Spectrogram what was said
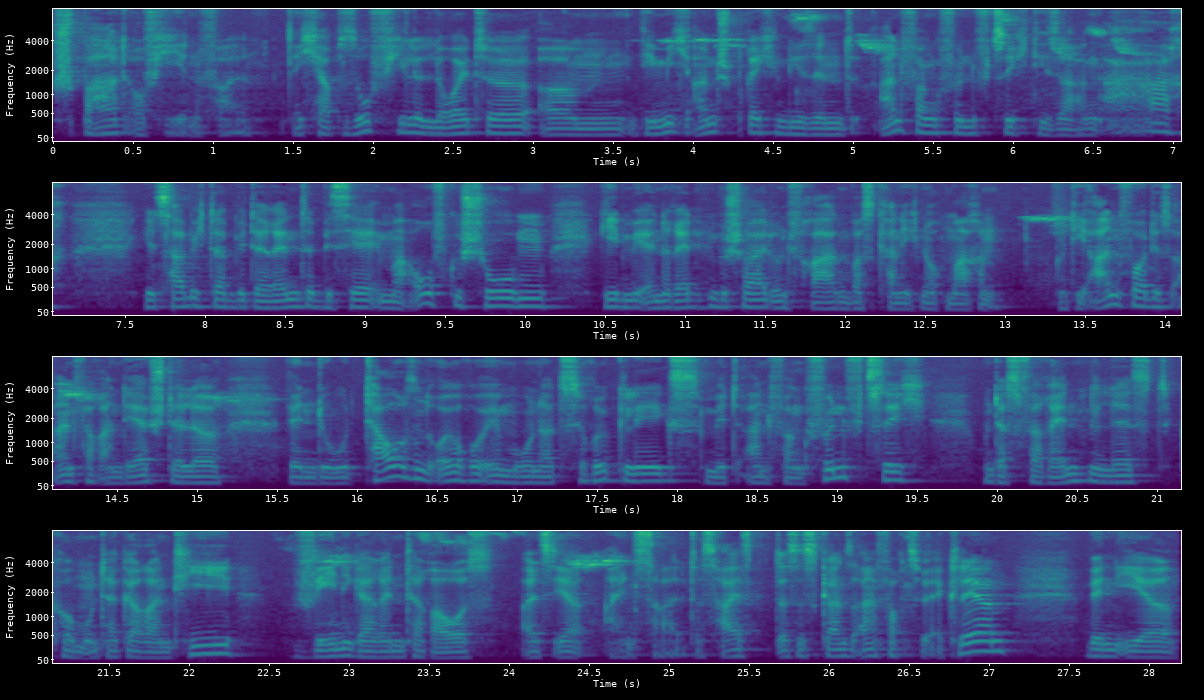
spart auf jeden Fall. Ich habe so viele Leute, ähm, die mich ansprechen, die sind Anfang 50, die sagen, ach, jetzt habe ich da mit der Rente bisher immer aufgeschoben, geben mir einen Rentenbescheid und fragen, was kann ich noch machen. Und die Antwort ist einfach an der Stelle, wenn du 1000 Euro im Monat zurücklegst mit Anfang 50 und das verrenten lässt, kommen unter Garantie weniger Rente raus, als ihr einzahlt. Das heißt, das ist ganz einfach zu erklären. Wenn ihr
